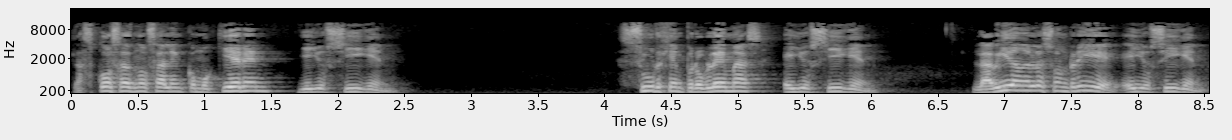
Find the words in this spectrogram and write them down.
las cosas no salen como quieren y ellos siguen. Surgen problemas, ellos siguen. La vida no les sonríe, ellos siguen.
